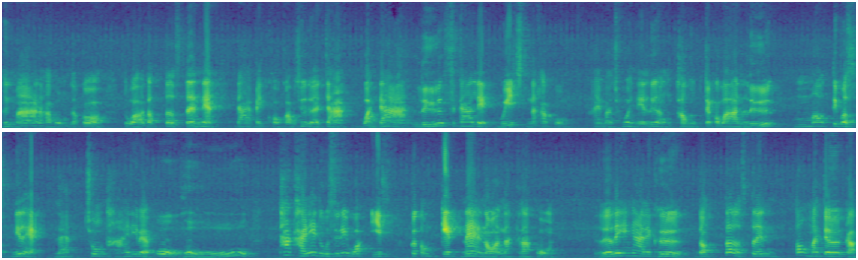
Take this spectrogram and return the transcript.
ขึ้นมานะครับผมแล้วก็ตัวดรสเตรนเนี่ยได้ไปขอความช่วยเหลือจากวันด้าหรือสกาเลตวิชนะครับผมให้มาช่วยในเรื่องพหุจักรวาลหรือ มัลติเวิร์สนี่แหละ และช่วงท้ายนี่แบบโอ้โห ถ้าใครได้ดูซีรีส์ What If ก็ต้องเก็ตแน่นอนนะครับผมหรือเรียกง่ายๆเลยคือด็อกเตอร์สเตรนต้องมาเจอกับ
